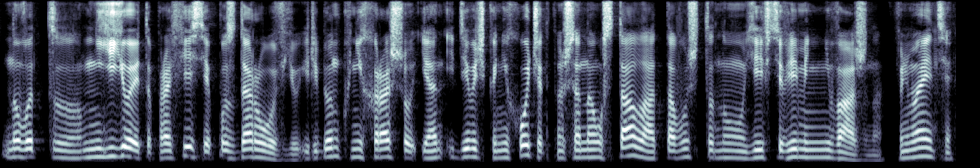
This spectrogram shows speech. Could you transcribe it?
но вот э, не ее эта профессия по здоровью и ребенку нехорошо и, он, и девочка не хочет потому что она устала от того что ну ей все время не важно понимаете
